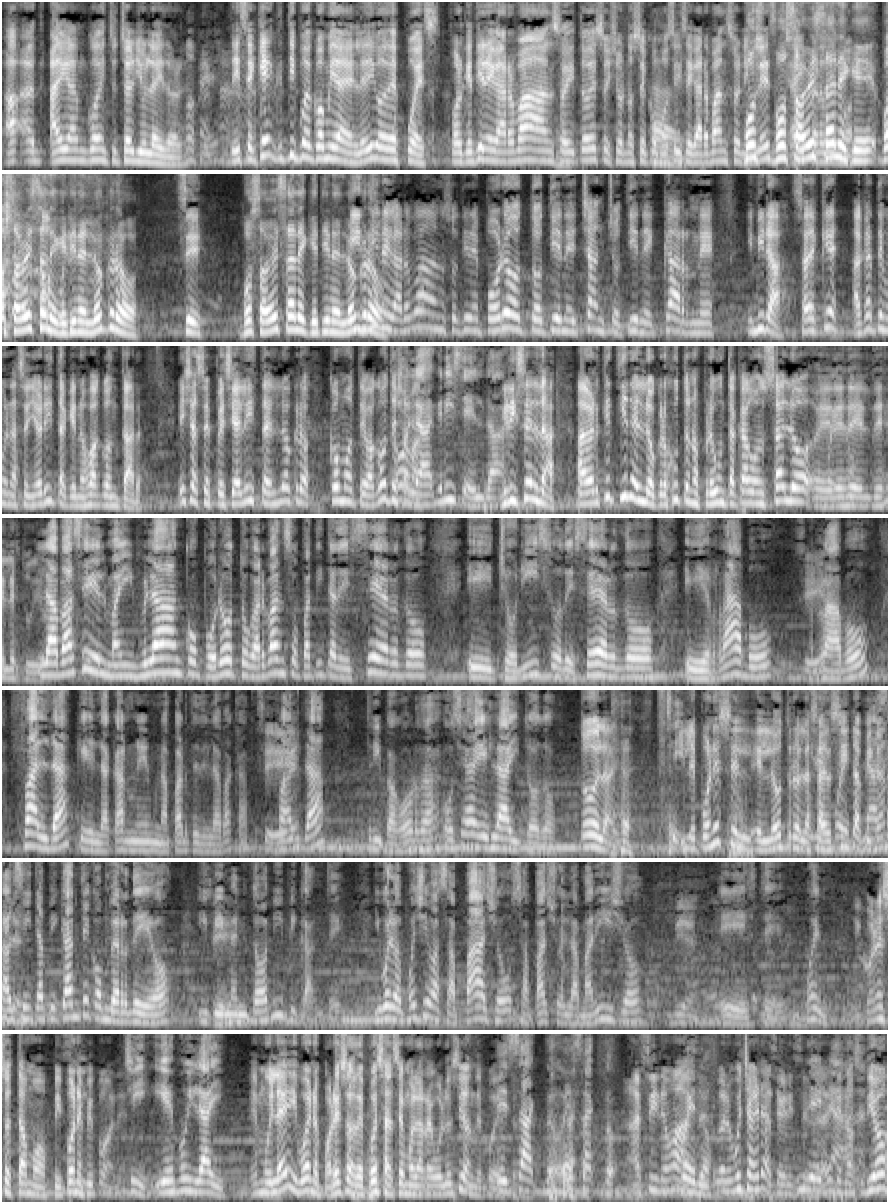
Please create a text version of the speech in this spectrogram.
I, I am going to tell you later. Dice, ¿qué tipo de comida es? Le digo después, porque tiene garbanzo y todo eso, y yo no sé cómo Ah. se dice garbanzo en ¿Vos, inglés. vos Ahí sabés, Ale, perdimos. que, ¿Vos sabés, Ale, que tiene el locro? Sí. ¿Vos sabés, Ale, qué tiene el Y locro? tiene garbanzo, tiene poroto, tiene chancho, tiene carne. Y mira, ¿sabes qué? Acá tengo una señorita que nos va a contar. Ella es especialista en locro. ¿Cómo te va? ¿Cómo te Hola, llamas? Griselda. Griselda, a ver, ¿qué tiene el locro? Justo nos pregunta acá Gonzalo eh, Bueno. desde, el, desde el estudio. La base del maíz blanco, poroto, garbanzo, patita de cerdo, eh, chorizo de cerdo, eh, rabo, Sí. rabo, falda, que es la carne, una parte de la vaca, Sí. falda, tripa gorda, o sea, es la y todo. Todo año. Sí. ¿Y le pones el, el otro, la salsita picante? La salsita picante con verdeo y Sí. pimentón y picante. Y bueno, después lleva zapallo, zapallo el amarillo, Bien. este, bueno, Y con eso estamos pipones, pipones. sí, y es muy light. Es muy ley y bueno, por eso después hacemos la revolución después. de. Exacto, exacto. Así nomás. Bueno. Bueno, muchas gracias, Griselda, De eh, que nos dio.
